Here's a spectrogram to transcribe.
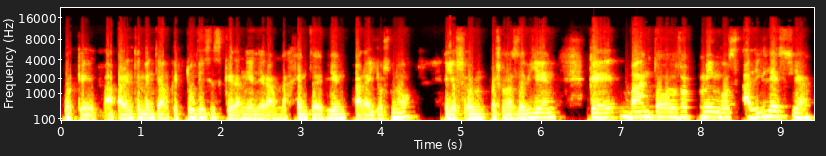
Porque aparentemente, aunque tú dices que Daniel era un agente de bien, para ellos no. Ellos son personas de bien, que van todos los domingos a la iglesia,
